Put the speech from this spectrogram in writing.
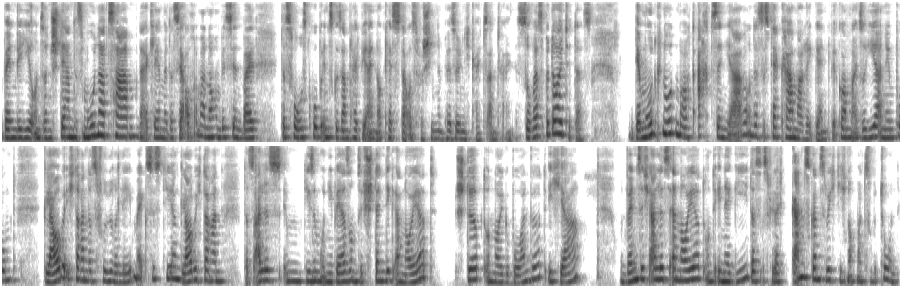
wenn wir hier unseren Stern des Monats haben, da erklären wir das ja auch immer noch ein bisschen, weil das Horoskop insgesamt halt wie ein Orchester aus verschiedenen Persönlichkeitsanteilen ist. So was bedeutet das? Der Mondknoten braucht 18 Jahre und das ist der Karma-Regent. Wir kommen also hier an den Punkt, glaube ich daran, dass frühere Leben existieren? Glaube ich daran, dass alles in diesem Universum sich ständig erneuert? stirbt und neu geboren wird, ich ja. Und wenn sich alles erneuert und Energie, das ist vielleicht ganz, ganz wichtig nochmal zu betonen,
